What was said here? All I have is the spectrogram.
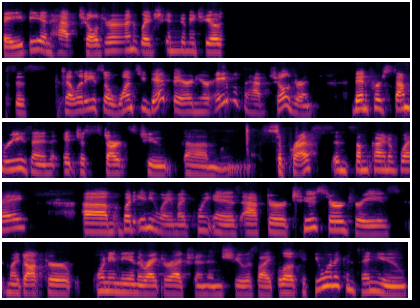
baby and have children, which endometriosis is fertility. So once you get there and you're able to have children, then for some reason it just starts to um, suppress in some kind of way. Um, but anyway, my point is after two surgeries, my doctor pointed me in the right direction and she was like, look, if you want to continue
